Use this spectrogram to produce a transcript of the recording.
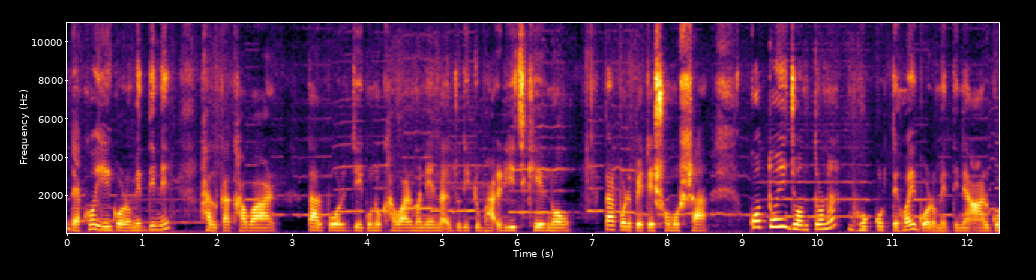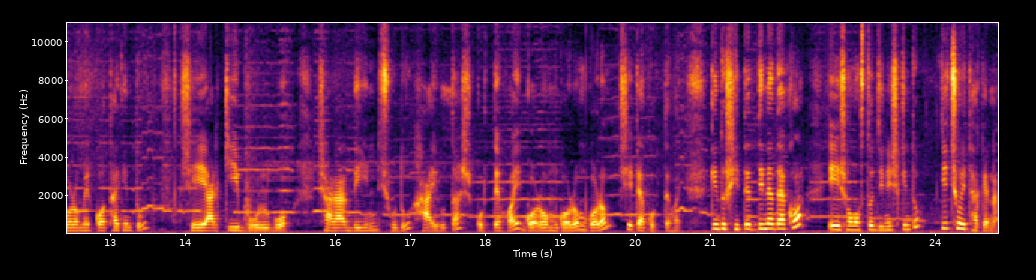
দেখো এই গরমের দিনে হালকা খাবার, তারপর যে কোনো খাবার মানে যদি একটু রিচ খেয়ে নাও তারপরে পেটের সমস্যা। কতই যন্ত্রণা ভোগ করতে হয় গরমের দিনে। আর গরমের কথা কিন্তু সে আর কি বলব? সারা দিন শুধু হাই উতাস করতে হয়, গরম গরম গরম সেটা করতে হয়। কিন্তু শীতের দিনে দেখো, এই সমস্ত জিনিস কিন্তু কিছুই থাকে না।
